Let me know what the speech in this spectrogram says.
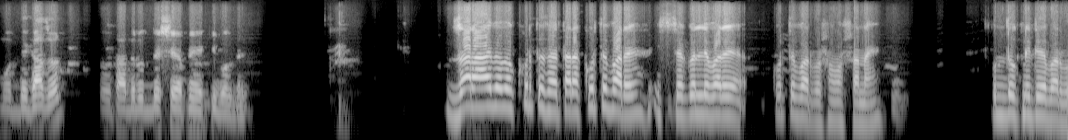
মধ্যে গাজর তো তাদের উদ্দেশ্যে আপনি কি বলবেন? যারা এইভাবে করতে চায় তারা করতে পারে। ইচ্ছা করলে পারে করতে পারব সমস্যা নাই। উদ্যোগ নিতে পারব।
